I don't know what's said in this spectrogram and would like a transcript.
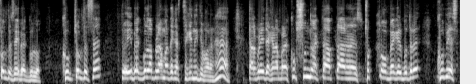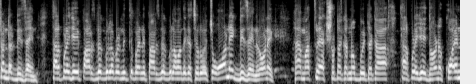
চলতেছে এই ব্যাগগুলো খুব চলতেছে। তো এই ব্যাগগুলো আপনারা আমাদের কাছ থেকে নিতে পারেন হ্যাঁ? তারপরে দেখেন আপনার খুব সুন্দর একটা আপনার ছোট্ট ব্যাগের ভিতরে খুবই স্ট্যান্ডার্ড ডিজাইন তারপরে যে এই পার্স ব্যাগগুলো আপনারা নিতে পারেন, এই পার্স ব্যাগগুলো আমাদের কাছে রয়েছে অনেক ডিজাইনের অনেক। হ্যাঁ মাত্র একশো টাকা, নব্বই টাকা। তারপরে যে ধরনের কয়েন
